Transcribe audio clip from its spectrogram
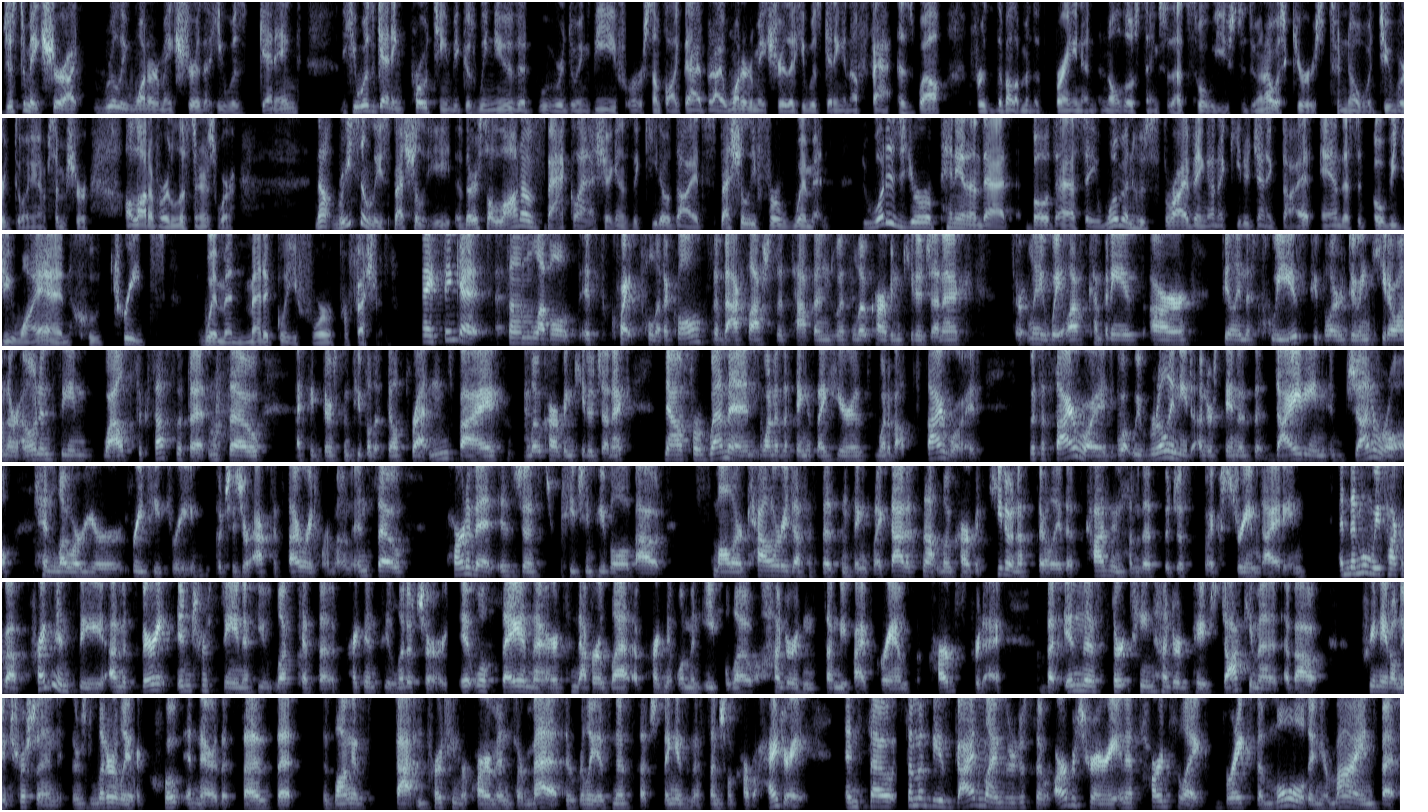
just to make sure i really wanted to make sure that he was getting he was getting protein because we knew that we were doing beef or something like that but i wanted to make sure that he was getting enough fat as well for the development of the brain and, and all those things. So that's what we used to do. And i was curious to know what you were doing. I'm, I'm sure a lot of our listeners were. Now recently especially there's a lot of backlash against the keto diet especially for women. What is your opinion on that both as a woman who's thriving on a ketogenic diet and as an obgyn who treats women medically for a profession? I think at some level it's quite political. The backlash that's happened with low carb and ketogenic, certainly weight loss companies are feeling the squeeze. People are doing keto on their own and seeing wild success with it. And so I think there's some people that feel threatened by low carb and ketogenic. Now, for women, one of the things I hear is what about thyroid? With the thyroid, what we really need to understand is that dieting in general can lower your free T3, which is your active thyroid hormone. And so part of it is just teaching people about smaller calorie deficits and things like that. It's not low carb and keto necessarily that's causing some of this, but just extreme dieting. And then when we talk about pregnancy, um, it's very interesting if you look at the pregnancy literature. It will say in there to never let a pregnant woman eat below 175 grams of carbs per day. But in this 1300 page document about prenatal nutrition, there's literally a quote in there that says that as long as fat and protein requirements are met, there really is no such thing as an essential carbohydrate. And so some of these guidelines are just so arbitrary and it's hard to like break the mold in your mind. But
